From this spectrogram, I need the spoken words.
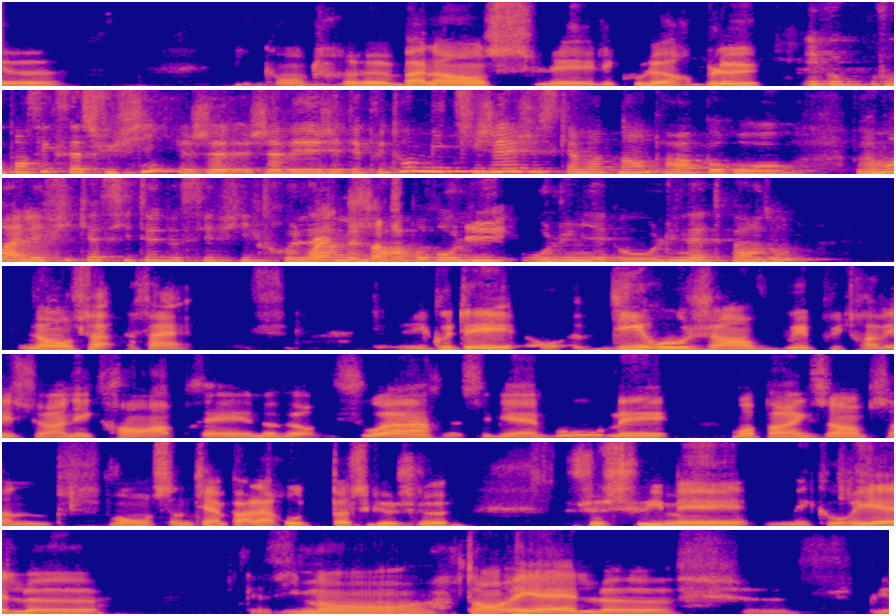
qui contrebalance les, les couleurs bleues. Et vous, vous pensez que ça suffit? J'avais, j'étais plutôt mitigée jusqu'à maintenant par rapport au, vraiment à l'efficacité de ces filtres-là, même par rapport aux, aux, aux, lunettes, pardon? Non, ça, enfin, écoutez, dire aux gens, vous pouvez plus travailler sur un écran après 9 heures du soir, c'est bien beau, mais moi, par exemple, ça ne, bon, ça ne tient pas la route parce que je, je suis mes, mes courriels euh, quasiment en temps réel. Euh,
